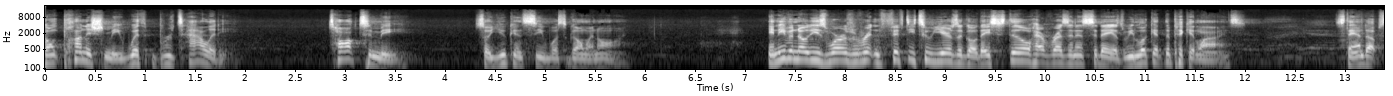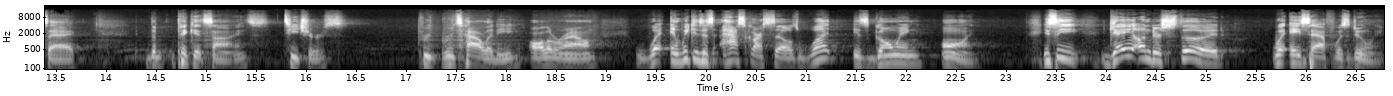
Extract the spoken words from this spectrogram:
don't punish me with brutality. Talk to me so you can see what's going on. And even though these words were written 52 years ago, they still have resonance today as we look at the picket lines. Stand up, SAG. The picket signs, teachers, brutality all around. What, and we can just ask ourselves, what is going on? You see, Gaye understood what Asaph was doing.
